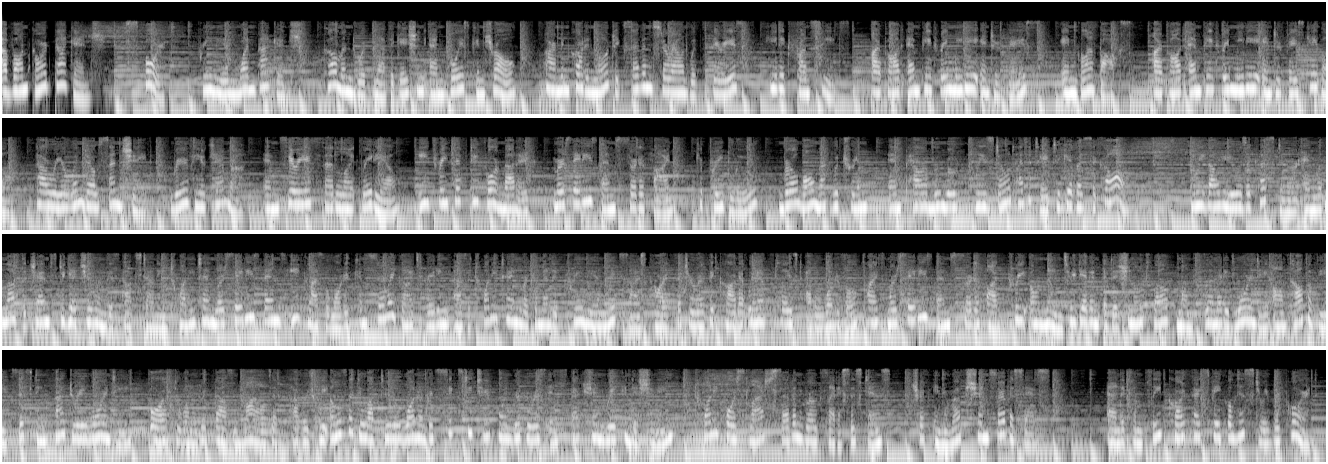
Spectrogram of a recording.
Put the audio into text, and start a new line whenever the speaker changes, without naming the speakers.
Avant-Garde Package, Sport, Premium 1 Package, COMAND with navigation and voice control, Harman Kardon Logic 7 surround with Sirius, heated front seats, iPod MP3 media interface, in-glove box, iPod MP3 media interface cable, power rear window sunshade, rear view camera, and Sirius satellite radio, E350 4MATIC, Mercedes-Benz certified, Capri Blue, Burl Walnut wood trim, and Power Moo Please don't hesitate to give us a call. We value you as a customer and would love the chance to get you in this outstanding 2010 Mercedes-Benz E-Class awarded Consumer Guides rating as a 2010 recommended premium midsize car. It's a terrific car that we have placed at a wonderful price. Mercedes-Benz certified pre-owned means you get an additional 12 months limited warranty on top of the existing factory warranty, or up to 100,000 miles of coverage. We also do up to a 162-point rigorous inspection reconditioning, 24-7 roadside assistance, trip interruption services, and a complete Carfax vehicle history report.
